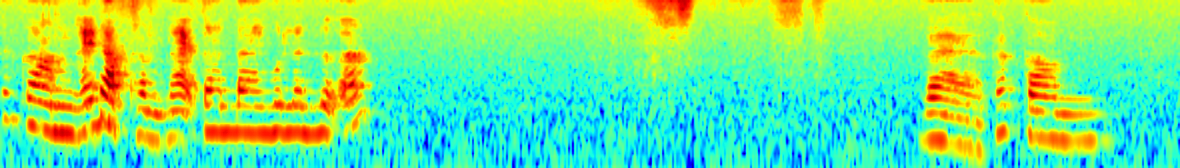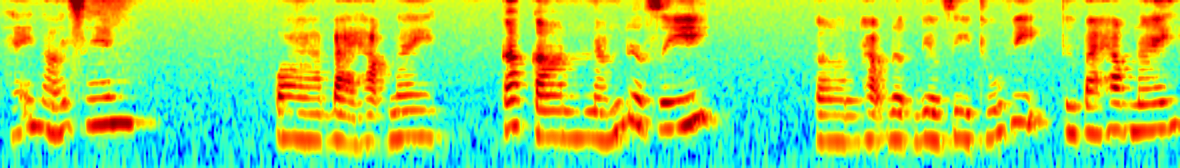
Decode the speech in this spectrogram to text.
Các con hãy đọc thầm lại toàn bài một lần nữa. Và các con hãy nói xem, qua bài học này, các con nắm được gì? Con học được điều gì thú vị từ bài học này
